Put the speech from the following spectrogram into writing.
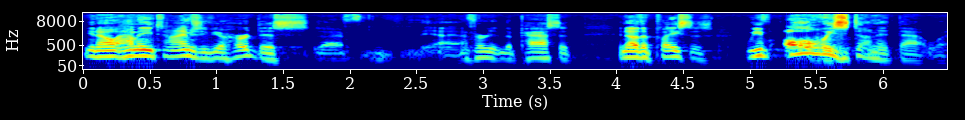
you know, how many times have you heard this? I've heard it in the past in other places. We've always done it that way.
